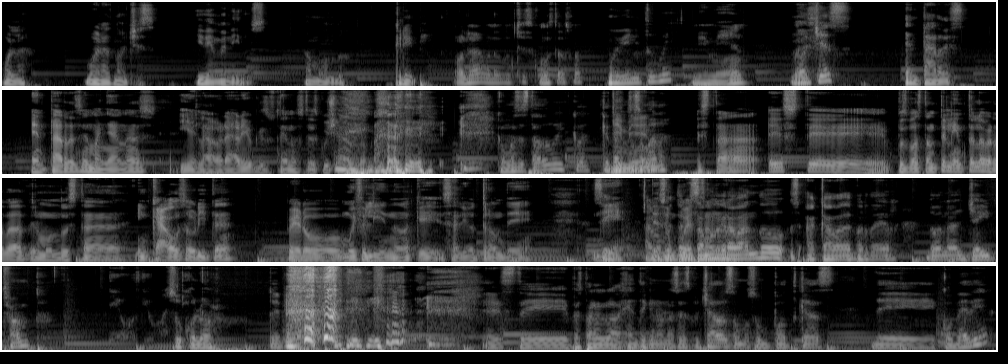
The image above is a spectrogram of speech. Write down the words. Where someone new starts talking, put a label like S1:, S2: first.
S1: Hola, buenas noches y bienvenidos a Mundo Creepy.
S2: Hola, buenas noches, ¿cómo estás, Juan?
S1: Muy bien, ¿y tú, güey?
S2: Bien, bien. Pues,
S1: Noches en tardes.
S2: En tardes, en mañanas y el horario que usted nos esté escuchando.
S1: ¿Cómo has estado, güey? ¿Qué tal
S2: Bien,
S1: tu
S2: bien.
S1: semana?
S2: está, este, pues bastante lenta, la verdad. El mundo está en caos ahorita, pero muy feliz, ¿no? Que salió Trump de, de,
S1: Sí,
S2: de
S1: al
S2: su
S1: momento que
S2: puesto,
S1: estamos
S2: ¿no?
S1: grabando, acaba de perder Donald J. Trump su color. este, pues para la gente que no nos ha escuchado, somos un podcast de comedia.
